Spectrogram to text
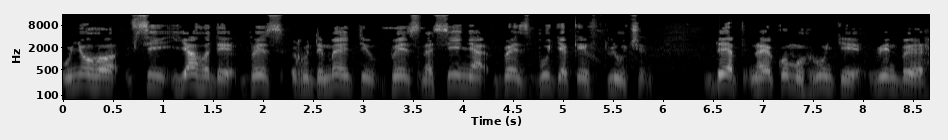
у нього всі ягоди без рудиментів, без насіння, без будь-яких включень. Де б на якому ґрунті він би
